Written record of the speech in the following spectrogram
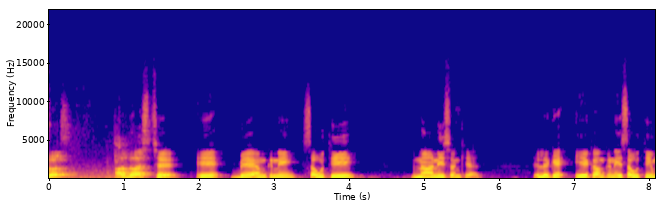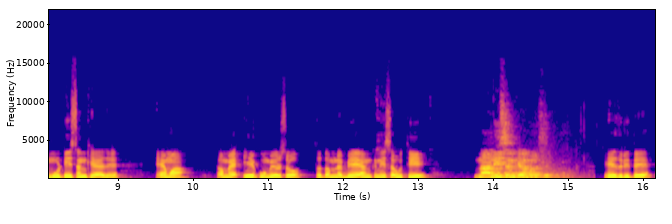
દસ. આ દસ છે એ બે અંકની સૌથી નાની સંખ્યા છે. એટલે કે એક અંકની સૌથી મોટી સંખ્યા છે. એમાં તમે એક ઉમેરશો તો તમને બે અંકની સૌથી નાની સંખ્યા મળશે. એ જ રીતે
